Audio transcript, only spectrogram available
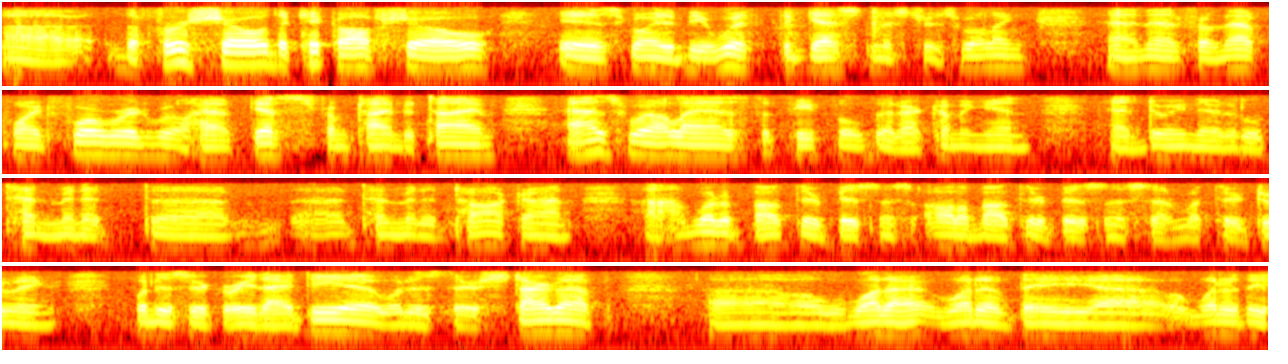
Uh, the first show, the kickoff show, is going to be with the guest, Mr. Zwilling, and then from that point forward, we'll have guests from time to time, as well as the people that are coming in and doing their little 10 minute uh, uh, 10 minute talk on uh, what about their business, all about their business and what they're doing. What is their great idea? What is their startup? Uh, what are what have they uh, what are they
